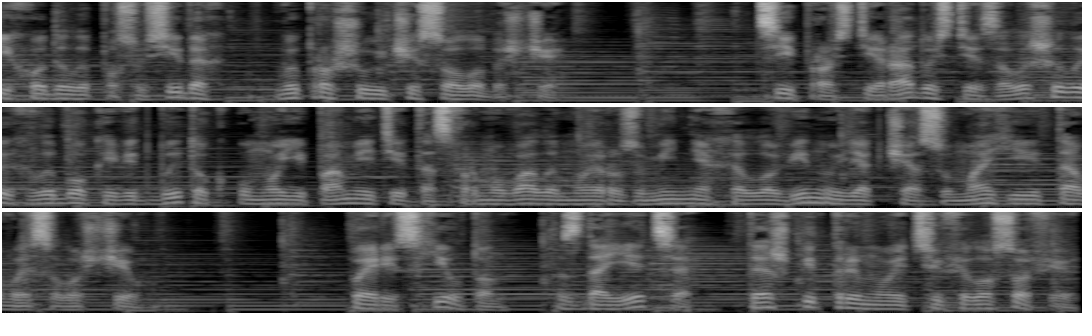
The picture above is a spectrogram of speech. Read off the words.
і ходили по сусідах, випрошуючи солодощі. Ці прості радості залишили глибокий відбиток у моїй пам'яті та сформували моє розуміння Хелловіну як часу магії та веселощів. Періс Хілтон, здається, теж підтримує цю філософію.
